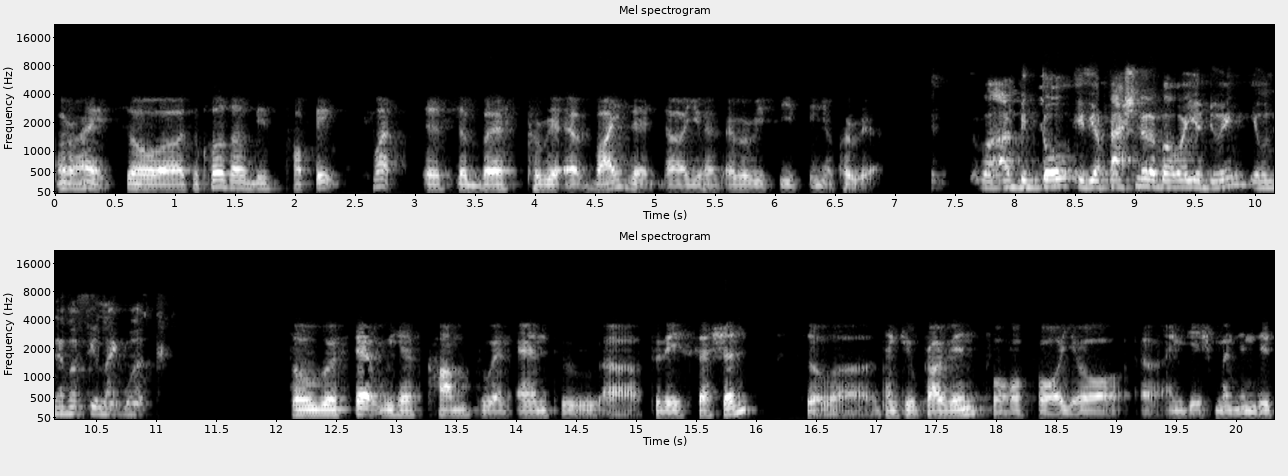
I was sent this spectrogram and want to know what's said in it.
All right. So uh, to close out this topic, what is the best career advice that uh, you have ever received in your career? Well, I've been told if you're passionate about what you're doing, it will never feel like work. So with that, we have come to an end to uh, today's session. So uh, thank you, Pravin, for, for your uh, engagement in this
